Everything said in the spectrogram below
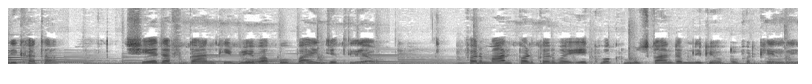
लिखा था, शेर अफगान की बेवा को बाइज्जत ले आओ। फरमान पढ़कर वह एक वक्त मुस्कान रमनी के होठों पर खेल गई।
